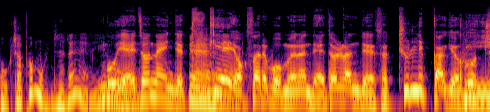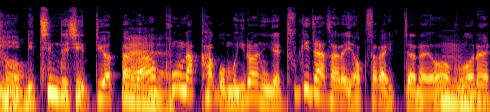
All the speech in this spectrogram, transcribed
복잡한 문제네. 뭐 예전에 이제 투기의 예. 역사를 보면은 네덜란드에서 튤립 가격이 그렇죠. 미친 듯이 뛰었다가 예. 폭락하고 뭐 이런 이제 투기 자살의 역사가 있잖아요. 음. 그거를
